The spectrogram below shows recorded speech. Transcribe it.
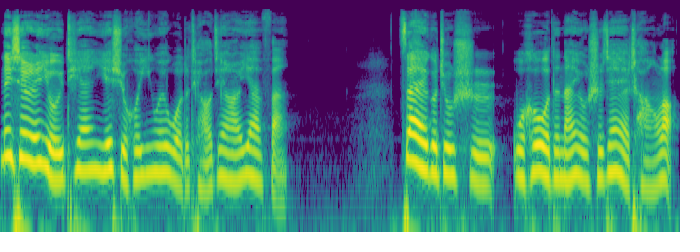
那些人有一天也许会因为我的条件而厌烦；再一个就是我和我的男友时间也长了，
